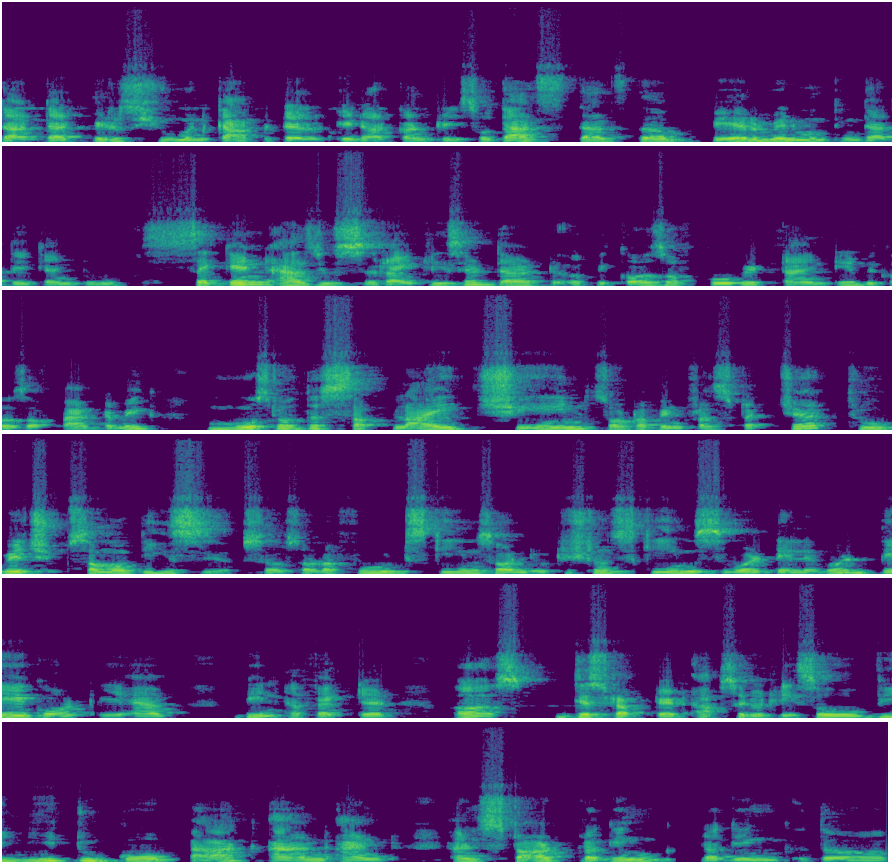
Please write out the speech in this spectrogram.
that that builds human capital in our country. So that's that's the bare minimum thing that they can do. Second as you rightly said that uh, because of covid-19 because of pandemic most of the supply chain sort of infrastructure through which some of these sort of food schemes or nutritional schemes were delivered they got they have been affected uh, disrupted absolutely. So we need to go back and and and start plugging plugging the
